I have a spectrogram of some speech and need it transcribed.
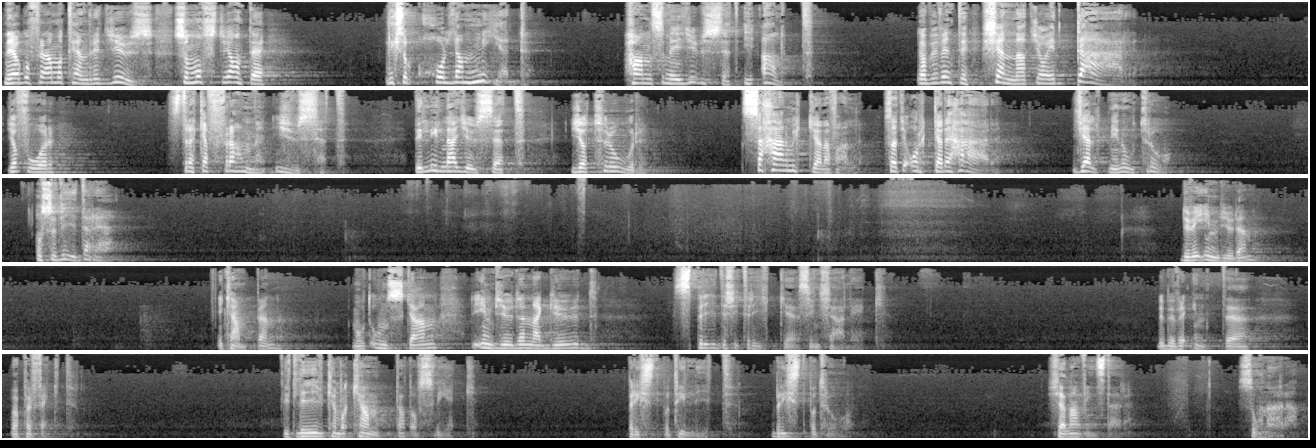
När jag går fram och tänder ett ljus så måste jag inte liksom hålla med han som är ljuset i allt. Jag behöver inte känna att jag är där. Jag får sträcka fram ljuset. Det lilla ljuset jag tror så här mycket i alla fall, så att jag orkar det här. Hjälp min otro. Och så vidare. Du är inbjuden i kampen mot ondskan. Du är inbjuden när Gud sprider sitt rike, sin kärlek. Du behöver inte vara perfekt. Ditt liv kan vara kantat av svek, brist på tillit, brist på tro. Källan finns där, så nära.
